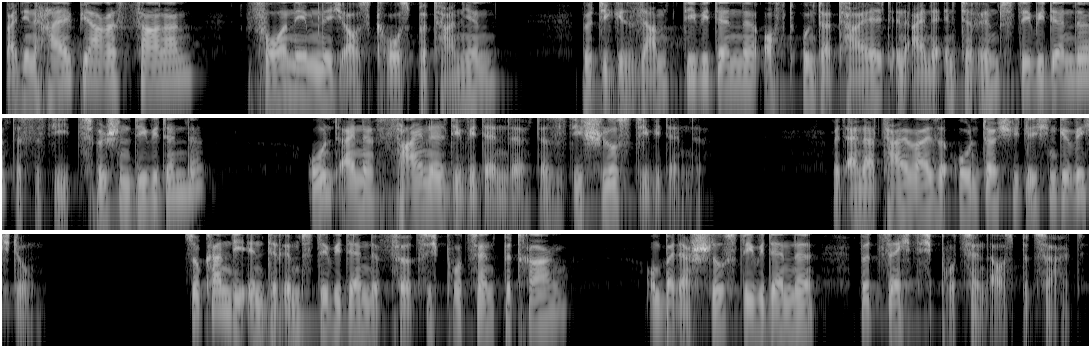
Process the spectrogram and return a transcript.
Bei den Halbjahreszahlern, vornehmlich aus Großbritannien, wird die Gesamtdividende oft unterteilt in eine Interimsdividende, das ist die Zwischendividende, und eine Final-Dividende, das ist die Schlussdividende, mit einer teilweise unterschiedlichen Gewichtung. So kann die Interimsdividende 40% betragen und bei der Schlussdividende wird 60% ausbezahlt.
